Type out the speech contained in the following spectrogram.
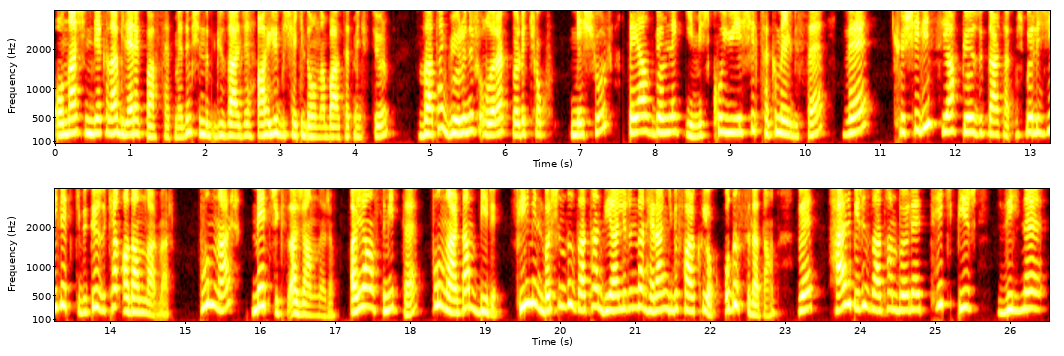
Ondan şimdiye kadar bilerek bahsetmedim. Şimdi güzelce ayrı bir şekilde ondan bahsetmek istiyorum. Zaten görünüş olarak böyle çok meşhur. Beyaz gömlek giymiş, koyu yeşil takım elbise ve köşeli siyah gözlükler takmış. Böyle jilet gibi gözüken adamlar var. Bunlar Matrix ajanları. Ajan Smith de bunlardan biri. Filmin başında zaten diğerlerinden herhangi bir farkı yok. O da sıradan ve her biri zaten böyle tek bir zihne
